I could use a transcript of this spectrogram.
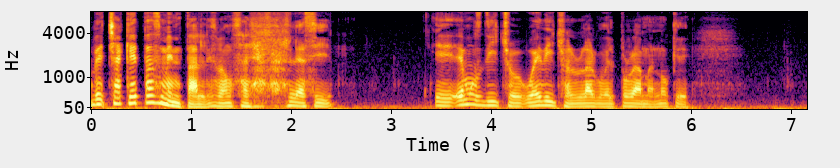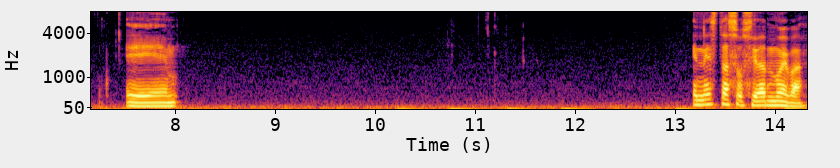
de chaquetas mentales, vamos a llamarle así. Eh, hemos dicho o he dicho a lo largo del programa, ¿no? Que eh, en esta sociedad nueva,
